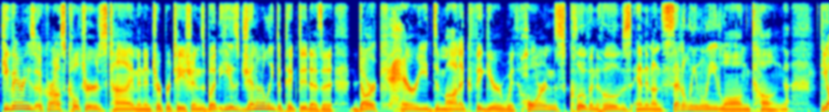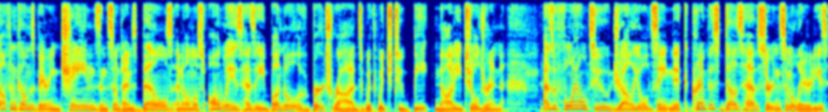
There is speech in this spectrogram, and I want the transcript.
He varies across cultures, time, and interpretations, but he is generally depicted as a dark, hairy, demonic figure with horns, cloven hooves, and an unsettlingly long tongue. He often comes bearing chains and sometimes bells, and almost always has a bundle of birch rods with which to beat naughty children. As a foil to jolly old Saint Nick, Krampus does have certain similarities.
